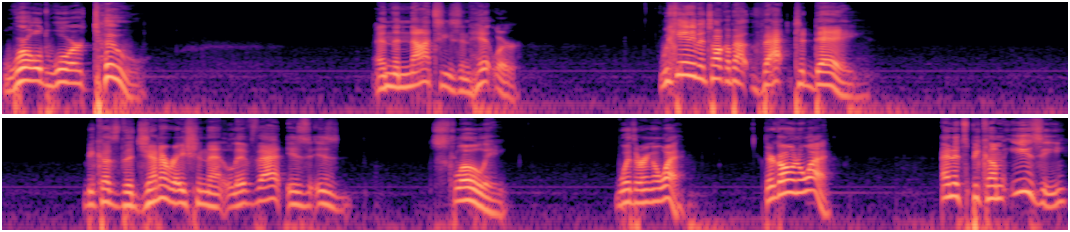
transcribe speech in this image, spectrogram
World War II and the Nazis and Hitler, we can't even talk about that today because the generation that lived that is is slowly withering away. They're going away. And it's become easy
